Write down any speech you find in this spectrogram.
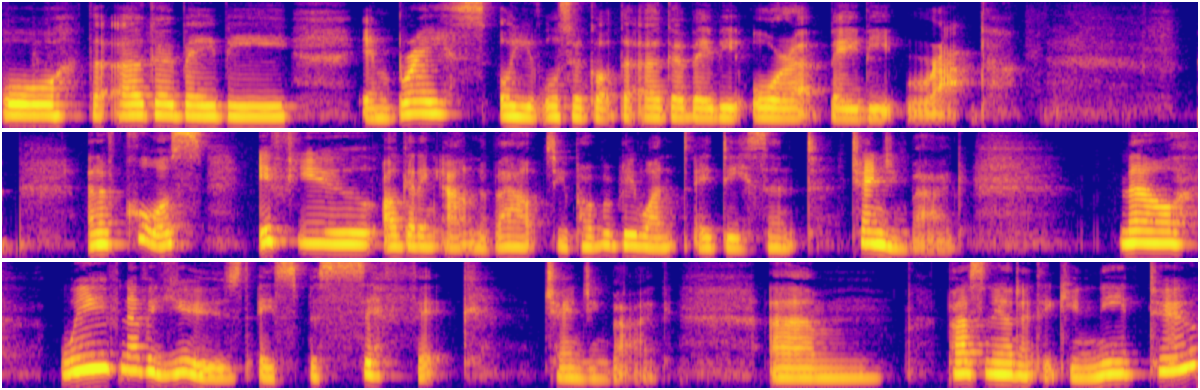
or the Ergo Baby Embrace, or you've also got the Ergo Baby Aura Baby Wrap. And of course, if you are getting out and about, you probably want a decent changing bag. Now, we've never used a specific changing bag. Um, personally, I don't think you need to.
